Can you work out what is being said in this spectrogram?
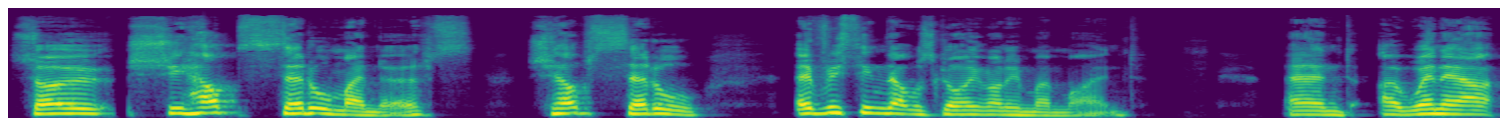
So she helped settle my nerves. She helped settle everything that was going on in my mind. And I went out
